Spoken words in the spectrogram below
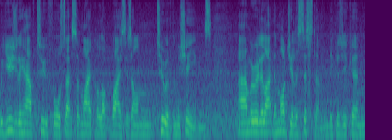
we usually have two full sets of Microloc vices on two of the machines. And we really like the modular system because you can,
